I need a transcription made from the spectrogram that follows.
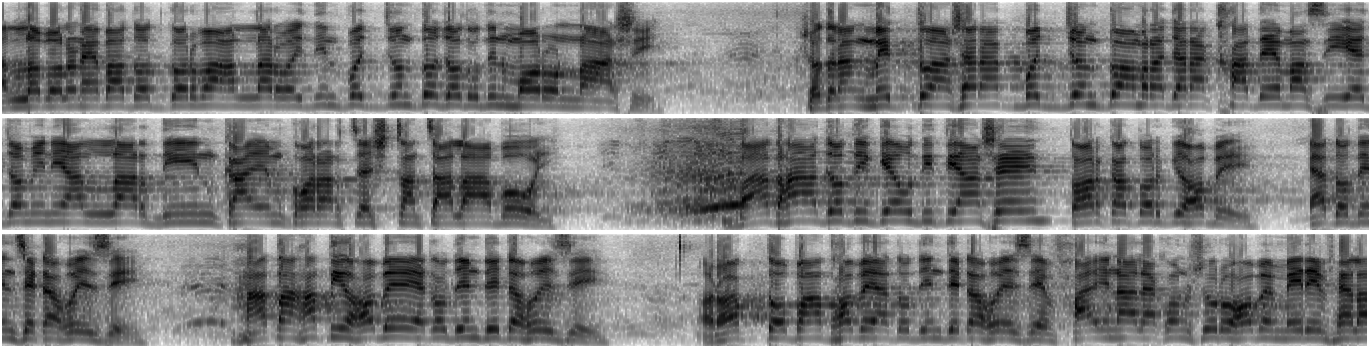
আল্লাহ বলেন, এবাদত করবা আল্লাহর ওই দিন পর্যন্ত, যতদিন মরণ না আসে। সুতরাং মৃত্যু আসার আগ পর্যন্ত আমরা যারা খাদে মাসিয়ে জমিনে আল্লাহর দিন কায়েম করার চেষ্টা চালাবই। বাধা যদি কেউ দিতে আসে, তর্কাতর্কি হবে। এতদিন সেটা হয়েছে। হাতাহাতি হবে, এতদিন যেটা হয়েছে। রক্তপাত হবে, এতদিন যেটা হয়েছে। ফাইনাল এখন শুরু হবে, মেরে ফেলা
